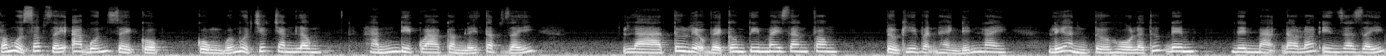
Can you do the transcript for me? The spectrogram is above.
có một sấp giấy A4 dày cộp cùng với một chiếc chăn lông. Hắn đi qua cầm lấy tập giấy là tư liệu về công ty May Giang Phong. Từ khi vận hành đến nay, Lý ẩn tự hồ là thức đêm nên mạng download in ra giấy,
